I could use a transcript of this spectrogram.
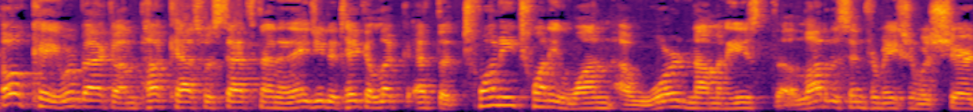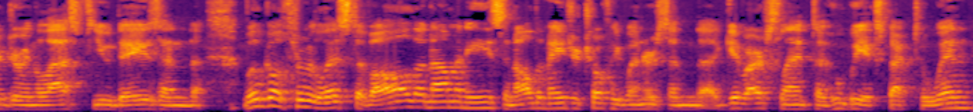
Okay, we're back on Puckcast with Statsman and AJ to take a look at the 2021 award nominees. A lot of this information was shared during the last few days, and we'll go through a list of all the nominees and all the major trophy winners and uh, give our slant to who we expect to win.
